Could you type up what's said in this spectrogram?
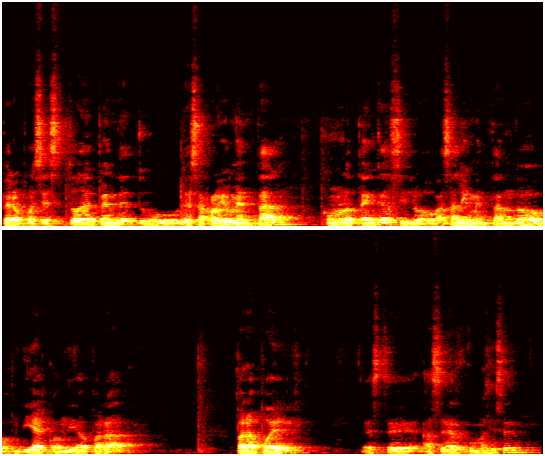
Pero pues esto depende de tu desarrollo mental, cómo lo tengas y lo vas alimentando día con día para, para poder este, hacer, ¿cómo se dice?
